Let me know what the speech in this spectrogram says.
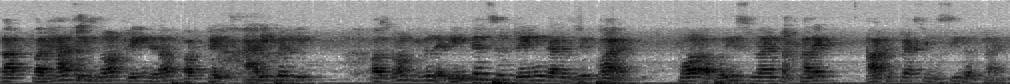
Now perhaps he is not trained enough or trained adequately or not given the intensive training that is required for a policeman to collect artifacts from the scene of crime.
